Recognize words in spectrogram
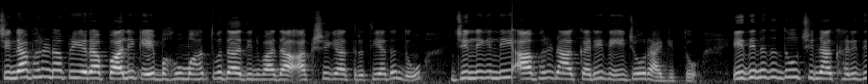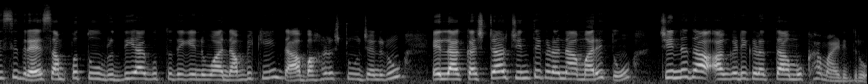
ಚಿನ್ನಾಭರಣ ಪ್ರಿಯರ ಪಾಲಿಗೆ ಬಹುಮಹತ್ವದ ದಿನವಾದ ಅಕ್ಷಯ ತೃತೀಯದಂದು ಜಿಲ್ಲೆಯಲ್ಲಿ ಆಭರಣ ಖರೀದಿ ಜೋರಾಗಿತ್ತು. ಈ ದಿನದಂದು ಚಿನ್ನ ಖರೀದಿಸಿದರೆ ಸಂಪತ್ತು ವೃದ್ಧಿಯಾಗುತ್ತದೆ ಎನ್ನುವ ನಂಬಿಕೆಯಿಂದ ಬಹಳಷ್ಟು ಜನರು ಎಲ್ಲ ಕಷ್ಟ ಚಿಂತೆಗಳನ್ನು ಮರೆತು ಚಿನ್ನದ ಅಂಗಡಿಗಳತ್ತ ಮುಖ ಮಾಡಿದ್ರು.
